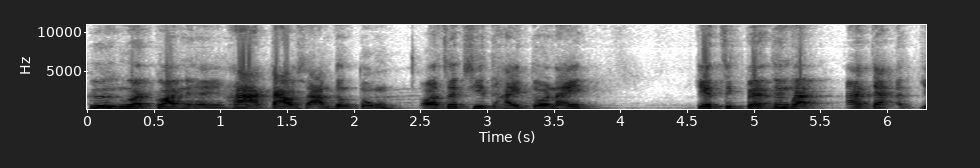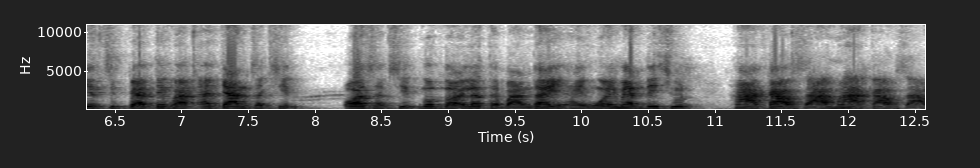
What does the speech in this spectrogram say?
คืองวดก้อนให้ห้าเก้าสามตรงตรงๆออสักชิดให้ตัวไหนเจ็ดสิบแปดจังหวัดอาจารย์เจ็ดสิบแปดจังหวัดอาจารย์ศักดิ์สิทธิ์ออศักดิ์สิทธิ์งบหน่อยรัฐบาลให้ให้หวยแม่นที่สุดห้าเก้าสามห้าเก้าสาม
